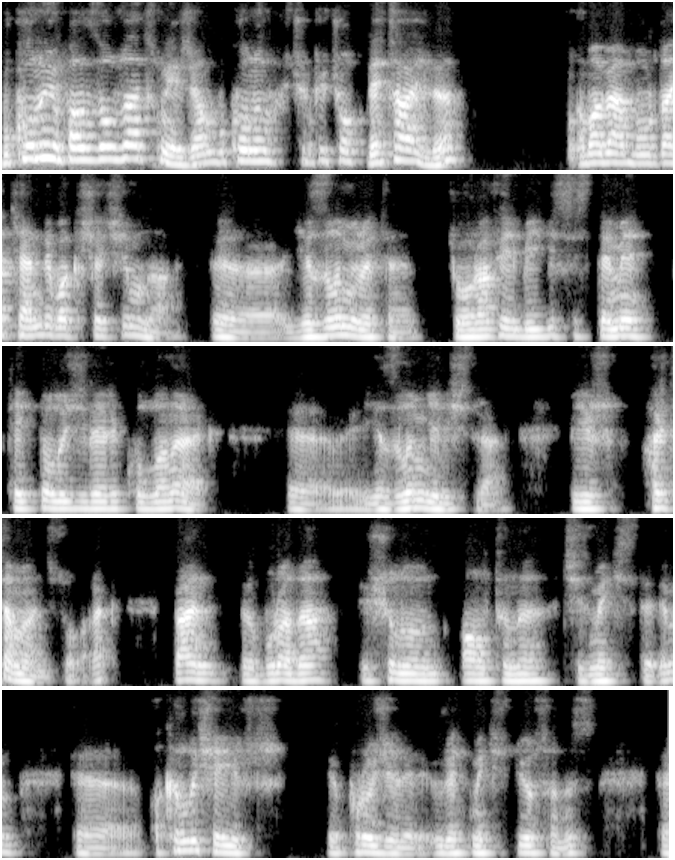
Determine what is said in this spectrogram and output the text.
Bu konuyu fazla uzatmayacağım. Bu konu çünkü çok detaylı. Ama ben burada kendi bakış açımla e, yazılım üreten, coğrafi bilgi sistemi teknolojileri kullanarak e, yazılım geliştiren bir harita mühendisi olarak ben e, burada şunun altını çizmek istedim. E, akıllı şehir e, projeleri üretmek istiyorsanız e,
